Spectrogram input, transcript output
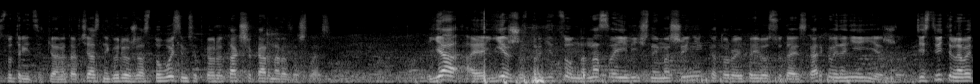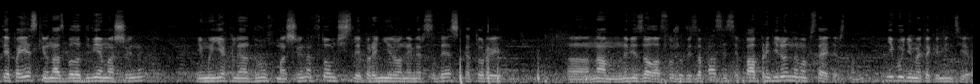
130 км в час, не говорю уже о 180, которая так шикарно разошлась. Я э, езжу традиционно на своей личной машине, которую я привез сюда из Харькова, и на ней езжу. Действительно, в этой поездке у нас было две машины, и мы ехали на двух машинах, в том числе бронированный «Мерседес», который э, нам навязала служба безопасности по определенным обстоятельствам. Не будем это комментировать.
